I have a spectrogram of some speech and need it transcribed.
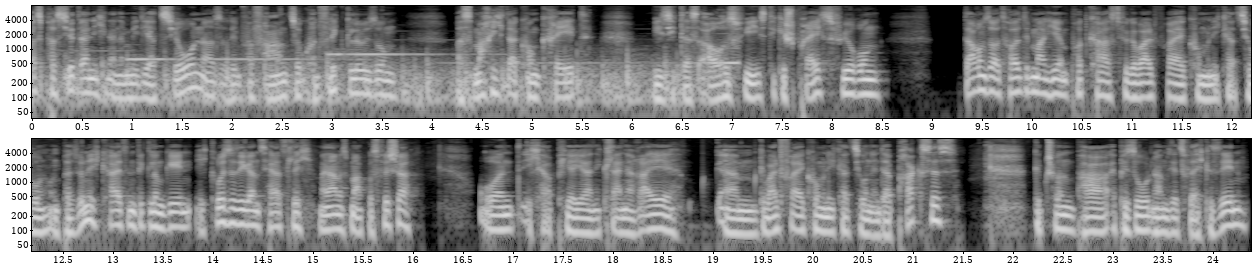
Was passiert eigentlich in einer Mediation, also dem Verfahren zur Konfliktlösung? Was mache ich da konkret? Wie sieht das aus? Wie ist die Gesprächsführung? Darum soll es heute mal hier im Podcast für gewaltfreie Kommunikation und Persönlichkeitsentwicklung gehen. Ich grüße Sie ganz herzlich. Mein Name ist Markus Fischer und ich habe hier ja eine kleine Reihe ähm, gewaltfreie Kommunikation in der Praxis. Gibt schon ein paar Episoden, haben Sie jetzt vielleicht gesehen.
